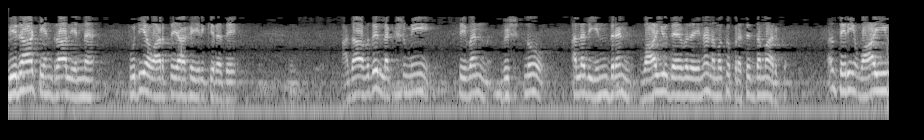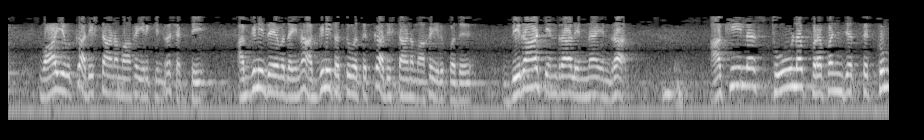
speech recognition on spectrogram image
விராட் என்றால் என்ன? புதிய வார்த்தையாக இருக்கிறது. அதாவது லக்ஷ்மி சிவன் விஷ்ணு அல்லது இந்திரன் வாயு தேவதைன்னா நமக்கு பிரசித்தமா இருக்கும். அது தெரியும். வாயு வாயுவுக்கு அதிஷ்டானமாக இருக்கின்ற சக்தி. அக்னி தேவதைனா அக்னி தத்துவத்திற்கு அதிஷ்டானமாக இருப்பது. விராட் என்றால் என்ன என்றால் அகில ஸ்தூல பிரபஞ்சத்திற்கும்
